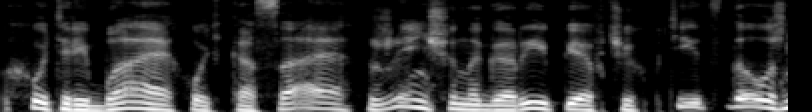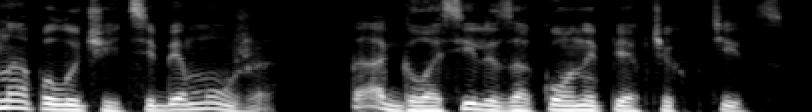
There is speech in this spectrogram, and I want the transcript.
хоть рябая, хоть косая, женщина горы певчих птиц должна получить себе мужа. Так гласили законы певчих птиц.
